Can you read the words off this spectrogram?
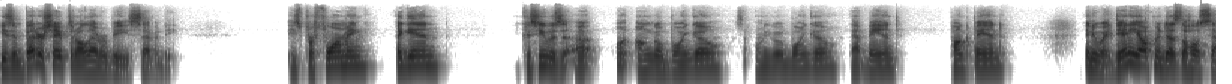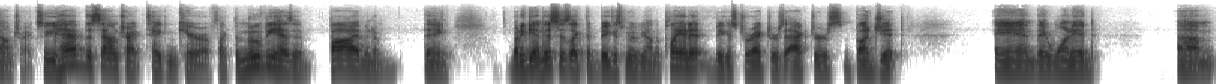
He's in better shape than I'll ever be 70. He's performing again because he was uh, Oingo Boingo, Oingo Boingo, that band, punk band. Anyway, Danny Elfman does the whole soundtrack. So you have the soundtrack taken care of. Like the movie has a vibe and a thing. But again, this is like the biggest movie on the planet, biggest directors, actors, budget, and they wanted um,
